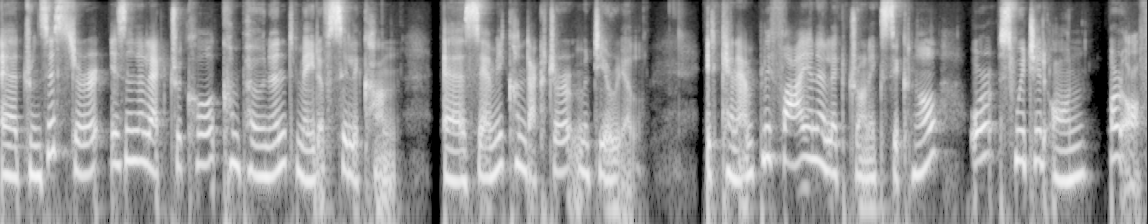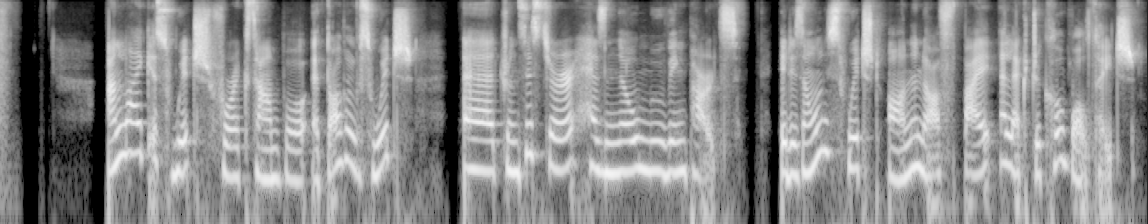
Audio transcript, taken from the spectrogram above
A transistor is an electrical component made of silicon, a semiconductor material. It can amplify an electronic signal or switch it on or off. Unlike a switch, for example a toggle switch, a transistor has no moving parts. It is only switched on and off by electrical voltage.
